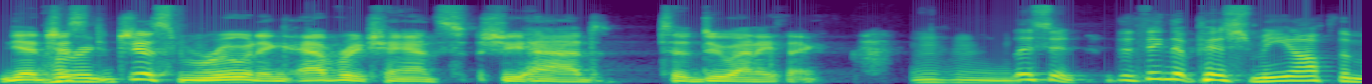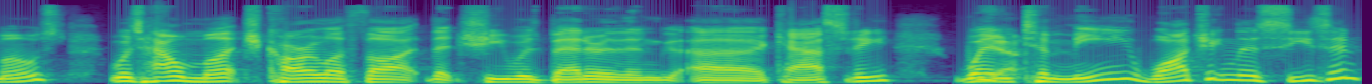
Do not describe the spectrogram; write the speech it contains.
Yeah, just and- just ruining every chance she had to do anything. Mm-hmm. Listen, the thing that pissed me off the most was how much Karla thought that she was better than uh, Cassidy. When Yeah. to me, watching this season,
